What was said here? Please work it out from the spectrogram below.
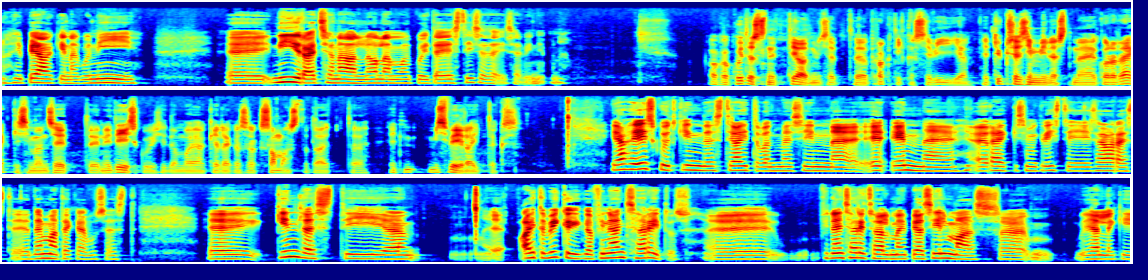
noh, ei peagi nagu nii, eh, nii ratsionaalne olema kui täiesti iseseisev inimene aga kuidas need teadmised eh, praktikasse viia, et üks asi, millest me korra rääkisime, on see, et neid eeskujusid on vaja, kellega saaks samastada, et et mis veel aitaks? Jah, eeskujud kindlasti aitavad, me siin e-, enne rääkisime Kristi Saarest ja tema tegevusest, e, kindlasti e, aitab ikkagi ka finantsharidus. Finantshariduse all ma ei pea silmas jällegi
